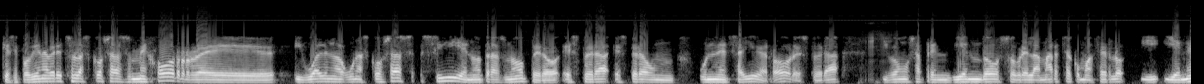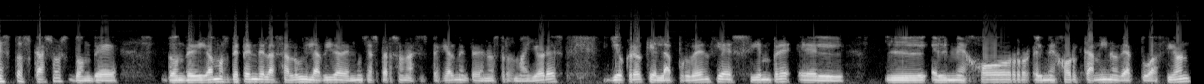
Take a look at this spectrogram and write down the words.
Que se podían haber hecho las cosas mejor, eh, igual en algunas cosas sí, en otras no, pero esto era, esto era un, un ensayo y error, esto era, íbamos aprendiendo sobre la marcha cómo hacerlo y, y en estos casos donde donde digamos depende la salud y la vida de muchas personas, especialmente de nuestros mayores, yo creo que la prudencia es siempre el, el mejor el mejor camino de actuación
